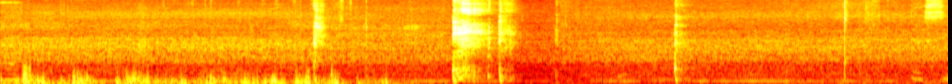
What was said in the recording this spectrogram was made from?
Uh, Let's see.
